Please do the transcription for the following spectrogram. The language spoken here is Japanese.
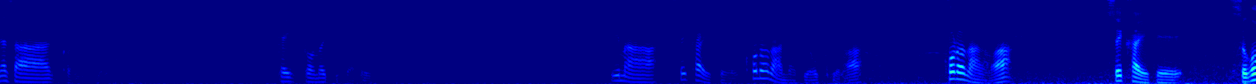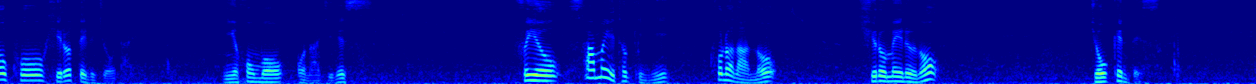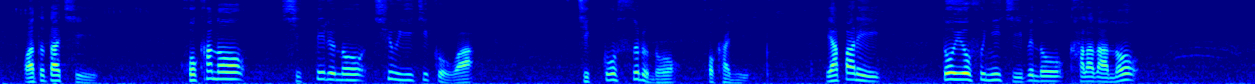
皆さん、こんにちは。健康の時間です。今、世界でコロナの病気は、コロナは世界ですごく広っている状態。日本も同じです。冬、寒い時にコロナの広めるの条件です。私たち、他の知ってるの注意事項は実行するの他に、やっぱりどういうふうに自分の体の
